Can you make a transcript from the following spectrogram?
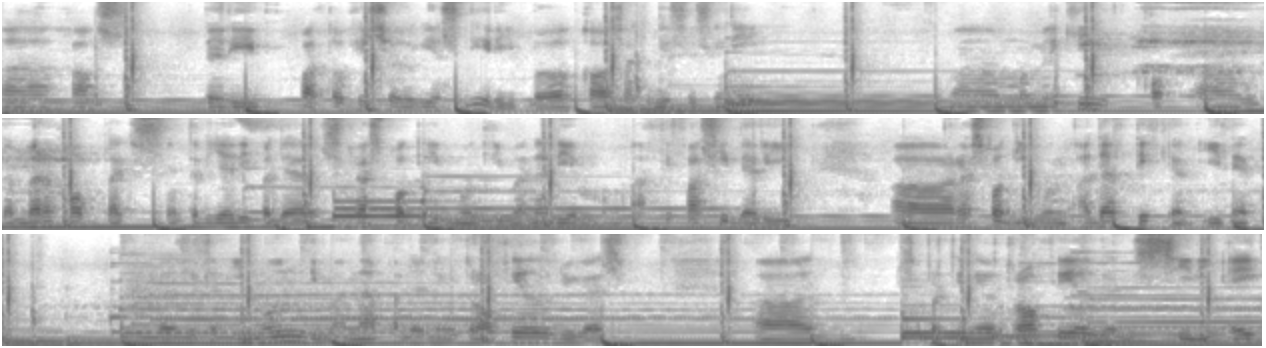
uh, dari patofisiologi sendiri bahwa Kawasaki disease ini uh, memiliki uh, gambaran kompleks yang terjadi pada respon imun di mana dia mengaktifasi dari uh, respon imun adaptif dan innate. Dari sistem imun di mana pada neutrofil juga uh, seperti neutrofil dan CD8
